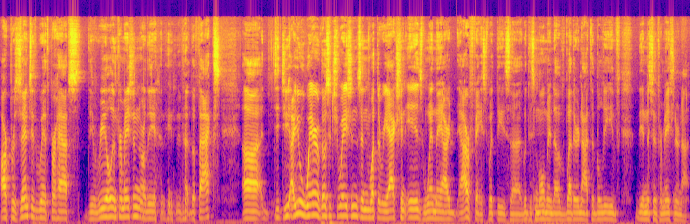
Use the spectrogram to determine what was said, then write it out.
are presented with perhaps the real information or the the, the facts? Uh, did you are you aware of those situations and what the reaction is when they are are faced with these uh, with this moment of whether or not to believe the misinformation or not?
